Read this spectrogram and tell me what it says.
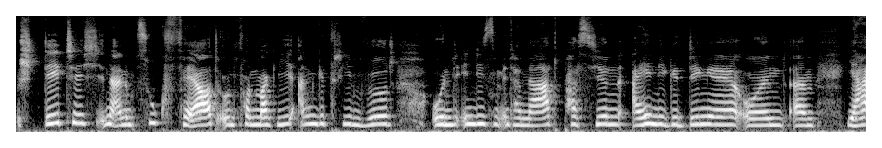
stetig in einem Zug fährt und von Magie angetrieben wird. Und in diesem Internat passieren einige Dinge und ähm, ja,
